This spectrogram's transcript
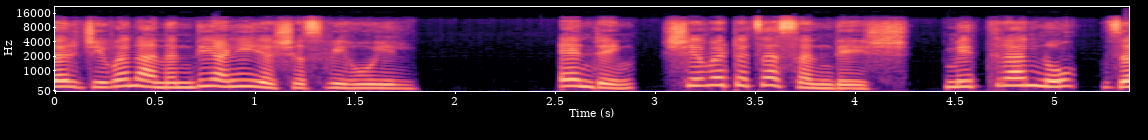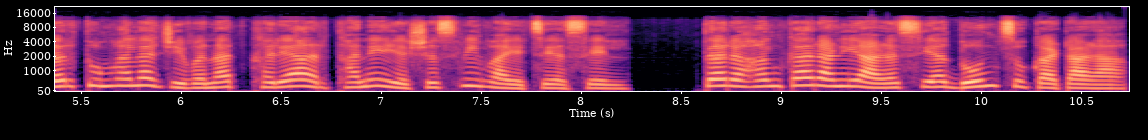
तर जीवन आनंदी आणि यशस्वी होईल. एंडिंग शेवटचा संदेश. मित्रांनो जर तुम्हाला जीवनात खऱ्या अर्थाने यशस्वी व्हायचे असेल तर अहंकार आणि आळस या दोन चुका टाळा.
